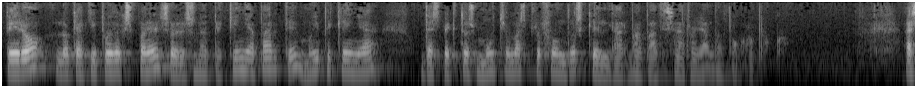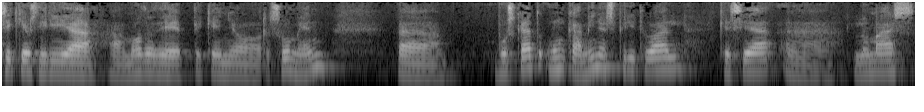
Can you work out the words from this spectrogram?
Pero lo que aquí puedo exponer solo es una pequeña parte, muy pequeña, de aspectos mucho más profundos que el Dharma va desarrollando poco a poco. Así que os diría, a modo de pequeño resumen, uh, buscad un camino espiritual que sea uh, lo más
